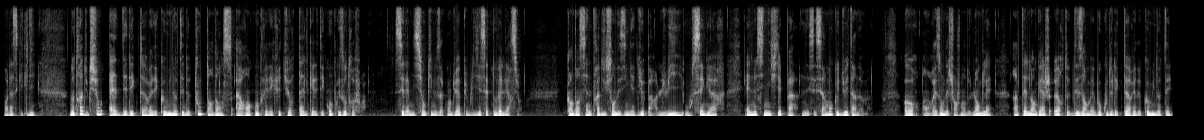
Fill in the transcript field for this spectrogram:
Voilà ce qu'il dit. Nos traductions aident des lecteurs et des communautés de toute tendance à rencontrer l'écriture telle qu'elle était comprise autrefois. C'est la mission qui nous a conduit à publier cette nouvelle version. Quand d'anciennes traductions désignaient Dieu par lui ou Seigneur, elles ne signifiaient pas nécessairement que Dieu est un homme. Or, en raison des changements de l'anglais, un tel langage heurte désormais beaucoup de lecteurs et de communautés,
